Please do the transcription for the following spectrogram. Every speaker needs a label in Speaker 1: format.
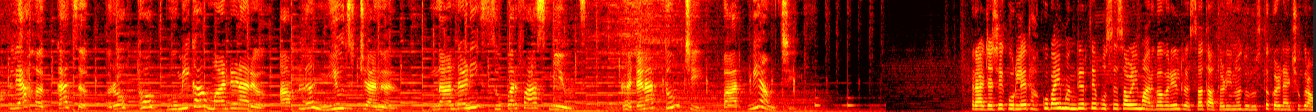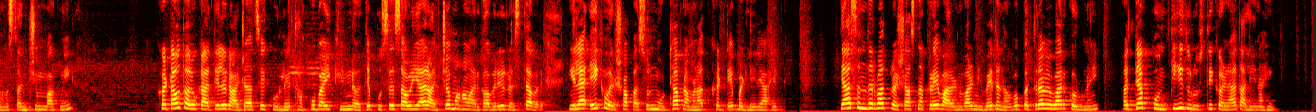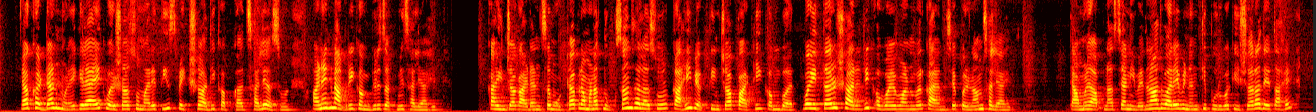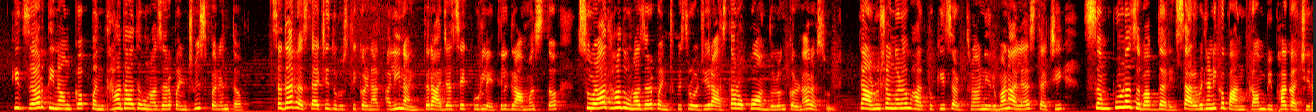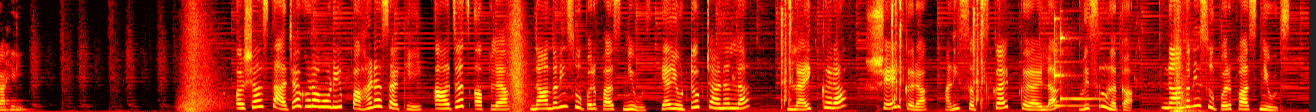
Speaker 1: आपल्या हक्काचं रोखोक भूमिका मांडणार आपलं news channel Nandani superfast news. घटना तुमची बातमी आमची.
Speaker 2: राजाचे कुर्ले धाकूबाई मंदिर ते पुसेसावळी मार्गावरील रस्ता तातडीनं दुरुस्त करण्याची ग्रामस्थांची मागणी. खटाव तालुक्यातील राजाचे कुर्ले थाकूबाई खिंड ते पुसेसावळी या राज्य महामार्गावरील रस्त्यावर गेल्या एक वर्षापासून मोठ्या प्रमाणात खड्डे पडलेले आहेत. या संदर्भात प्रशासनाकडे वारंवार निवेदनं व पत्रव्यवहार करूनही अद्याप कोणतीही दुरुस्ती करण्यात आली नाही. या खड्ड्यांमुळे गेल्या एक वर्षात सुमारे तीसपेक्षा अधिक अपघात झाले असून अनेक नागरिक गंभीर जखमी झाले आहेत. काहींच्या गाड्यांचं मोठ्या प्रमाणात नुकसान झालं असून काही व्यक्तींच्या पाठी कंबर व इतर शारीरिक अवयवांवर कायमचे परिणाम झाले आहेत. त्यामुळे आपणास या निवेदनाद्वारे विनंतीपूर्वक इशारा देत आहे की जर दिनांक पंधरा दहा दोन हजार पंचवीसपर्यंत सदर रस्त्याची दुरुस्ती करण्यात आली नाही तर राजाचे कुर्ले येथील ग्रामस्थ सोळा दहा दोन हजार पंचवीस रोजी रास्ता रोको आंदोलन करणार असून त्या अनुषंगानं वाहतुकीस अडथळा निर्माण आल्यास त्याची संपूर्ण जबाबदारी सार्वजनिक बांधकाम विभागाची राहील.
Speaker 3: अशाच ताज्या घडामोडी पाहण्यासाठी आजच आपल्या नांदणी सुपरफास्ट न्यूज या यूट्यूब चॅनलला लाईक करा शेअर करा आणि सबस्क्राईब करायला विसरू नका. Nandani superfast news.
